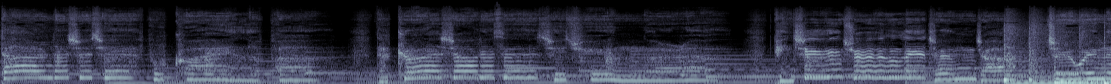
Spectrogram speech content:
大人的世界不快乐吧？那个爱笑的自己去哪儿了？拼尽全力挣扎。只为那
